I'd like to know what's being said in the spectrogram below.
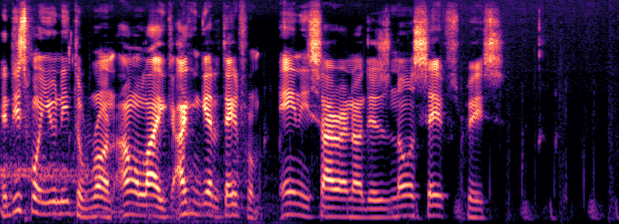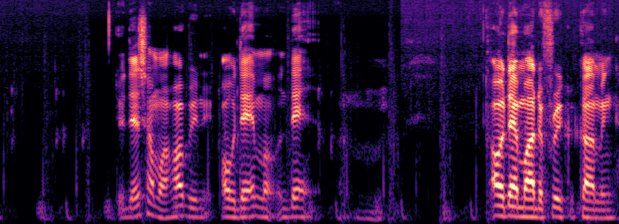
At this point, you need to run. I don't like. I can get attacked from any side right now. There's no safe space. Dude, that's how my hobby. Oh, damn. That. Oh, that mother freaker coming.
